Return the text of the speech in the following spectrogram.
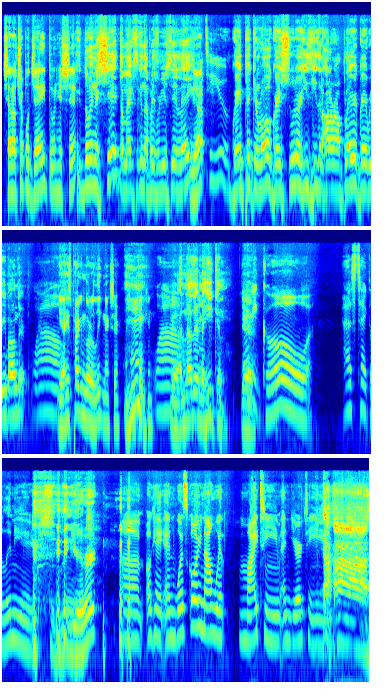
Shout out Triple J doing his shit. he's doing his shit. The Mexican that plays for UCLA. Yep. To you. Great pick and roll, great shooter. He's he's an all around player, great rebounder. Wow. Yeah, he's probably gonna go to the league next year. I'm thinking. Wow. Yeah. Another Mexican. There Yeah. we go. Aztec lineage. You're um, okay, and what's going on with my team and your team? My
